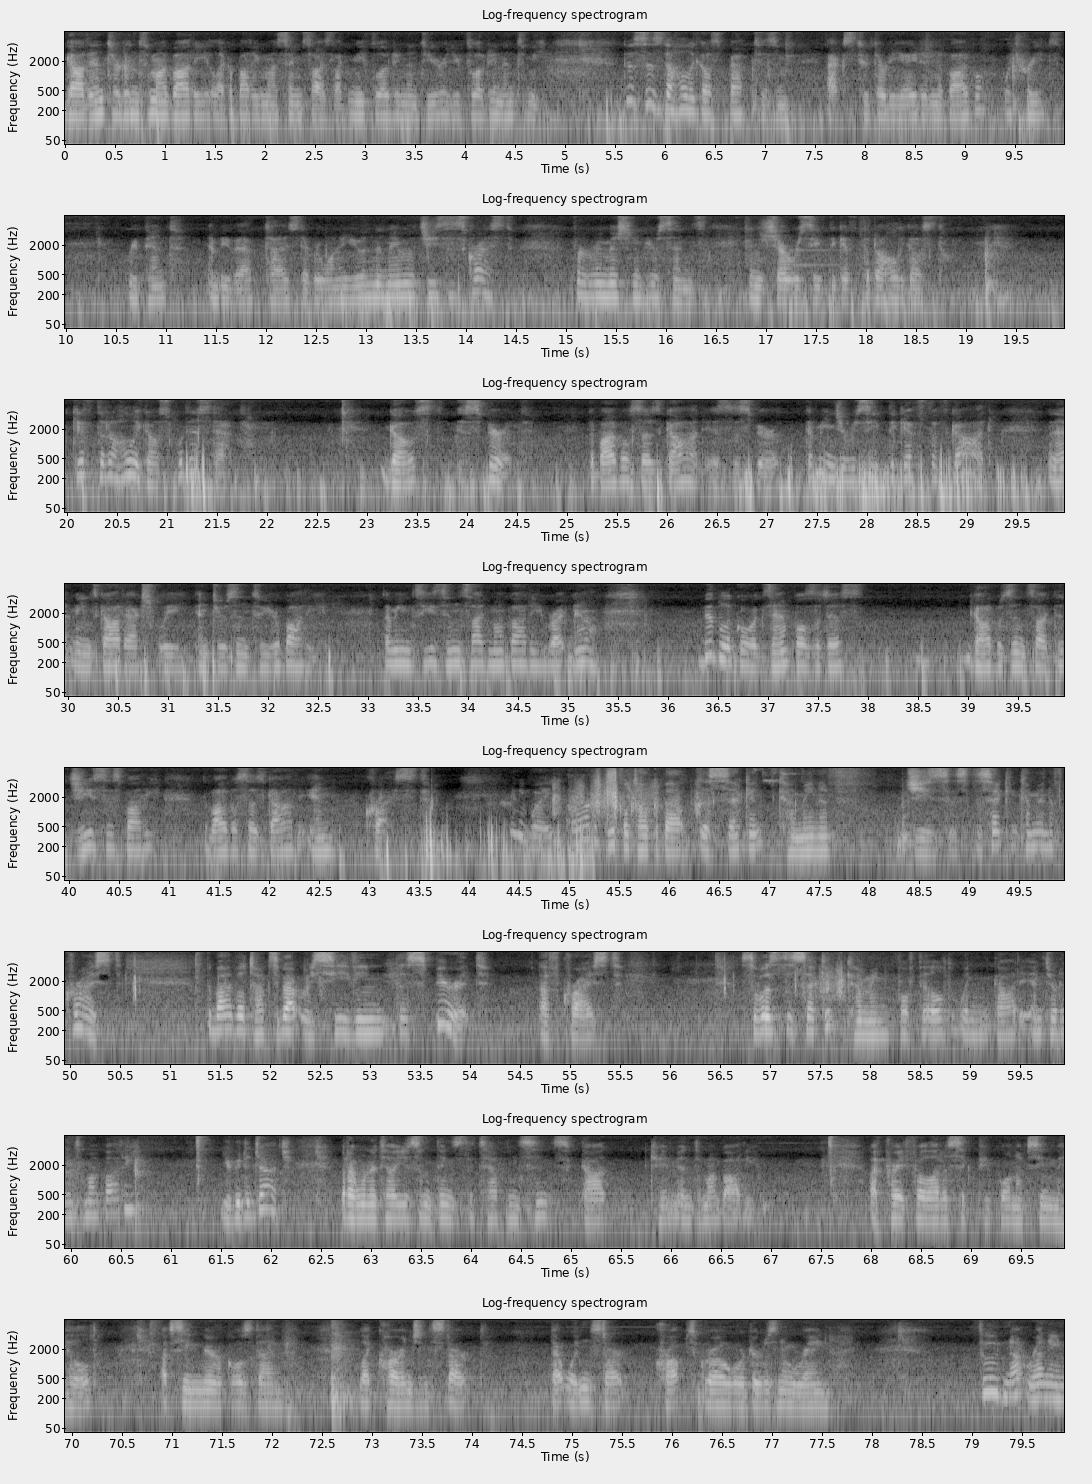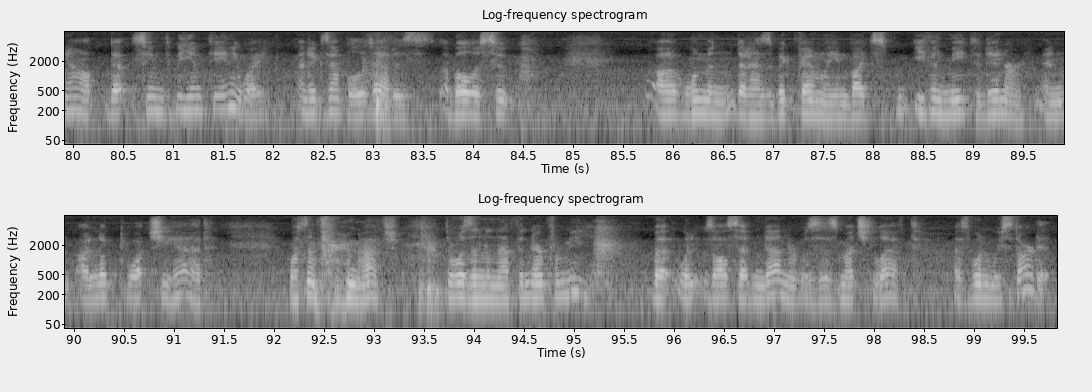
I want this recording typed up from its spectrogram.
God entered into my body like a body my same size, like me floating into you you floating into me. This is the Holy Ghost baptism, Acts 2.38 in the Bible, which reads, Repent and be baptized, every one of you, in the name of Jesus Christ, for the remission of your sins, and you shall receive the gift of the Holy Ghost. Gift of the Holy Ghost, what is that? Ghost is spirit. The Bible says God is the spirit. That means you receive the gift of God. And that means God actually enters into your body. That means He's inside my body right now. Biblical examples of this God was inside the Jesus body. The Bible says God in Christ. Anyway, a lot of people talk about the second coming of Jesus, the second coming of Christ. The Bible talks about receiving the Spirit of Christ. So was the second coming fulfilled when God entered into my body? You be the judge. But I want to tell you some things that's happened since God came into my body. I've prayed for a lot of sick people and I've seen them healed. I've seen miracles done, like car engines start. That wouldn't start. Crops grow where there was no rain. Food not running out that seemed to be empty anyway. An example of that is a bowl of soup a woman that has a big family invites even me to dinner and I looked what she had. Wasn't very much. There wasn't enough in there for me. But when it was all said and done there was as much left as when we started.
